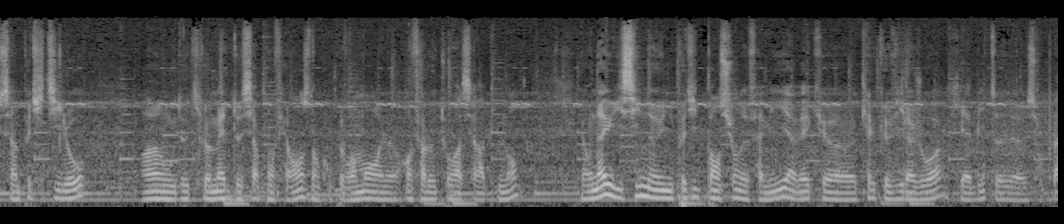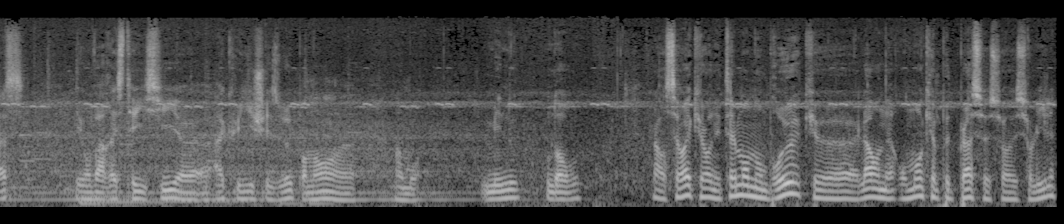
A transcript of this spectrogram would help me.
C'est un petit îlot, un ou deux kilomètres de circonférence, donc on peut vraiment en faire le tour assez rapidement on a eu ici une, petite pension de famille avec euh, quelques villageois qui habitent euh, sur place. Et on va rester ici euh, accueillis chez eux pendant un mois. Mais nous, on dort où? Alors c'est vrai que on est tellement nombreux que là on, manque un peu de place sur, l'île.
